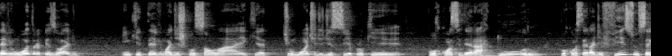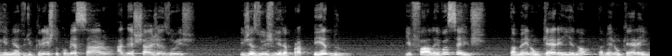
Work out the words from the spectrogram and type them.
Teve um outro episódio em que teve uma discussão lá e que tinha um monte de discípulo que, por considerar duro por considerar difícil o seguimento de Cristo, começaram a deixar Jesus. E Jesus vira para Pedro e fala: E vocês? Também não querem ir, não? Também não querem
